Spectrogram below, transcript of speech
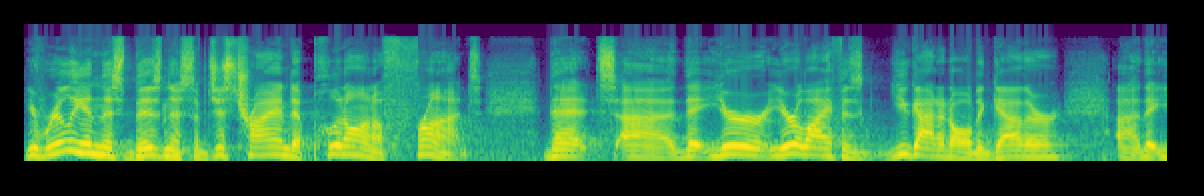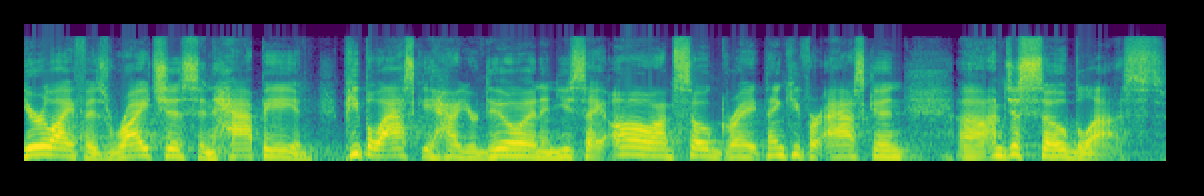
You're really in this business of just trying to put on a front that, uh, that your, your life is, you got it all together, uh, that your life is righteous and happy, and people ask you how you're doing, and you say, Oh, I'm so great. Thank you for asking. Uh, I'm just so blessed.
